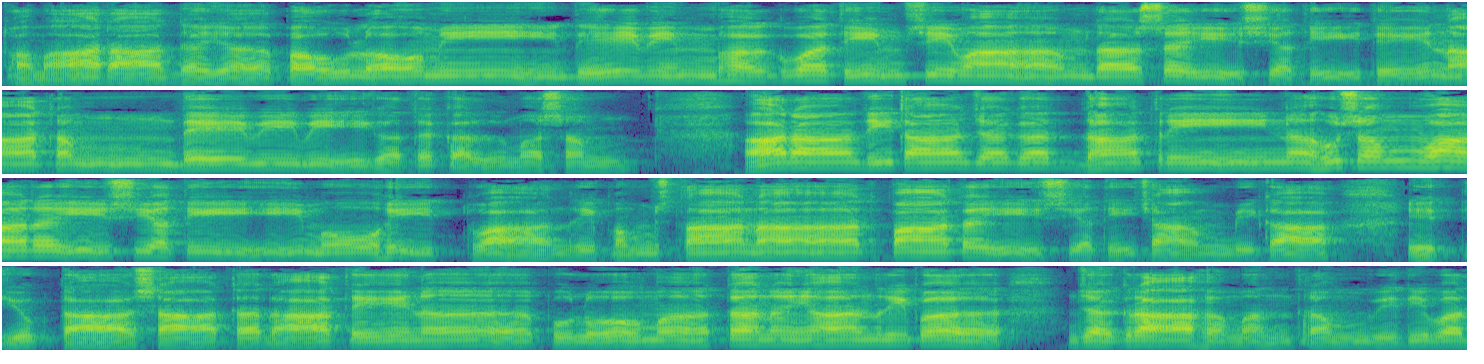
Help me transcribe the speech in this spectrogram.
त्वमाराधय पौलोमी देवीं भगवतीं शिवां दर्शयिष्यति ते नाथं देवी विगतकल्मषम्। आराधिता जगद्धात्री नहुषं वारयिष्यति, मोहित्वा नृपं स्थानात् पातयिष्यति चाम्बिका। इत्युक्ता सा तदा तेन पुलोमतनया नृप। जग्राहमन्त्रं विधिवद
